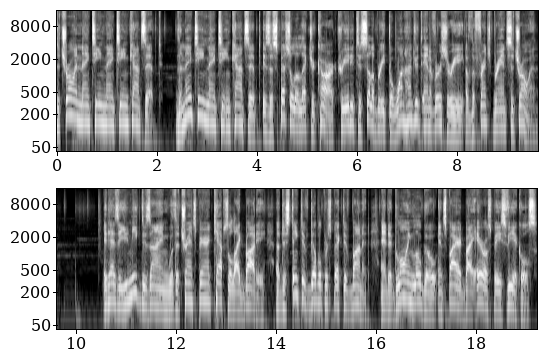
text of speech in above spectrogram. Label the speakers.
Speaker 1: Citroën 1919 Concept The 1919 Concept is a special electric car created to celebrate the 100th anniversary of the French brand Citroën. It has a unique design with a transparent capsule-like body, a distinctive double perspective bonnet, and a glowing logo inspired by aerospace vehicles.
